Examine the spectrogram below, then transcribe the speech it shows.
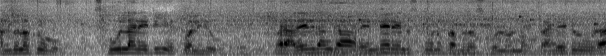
అందులకు స్కూల్ అనేటివి ఎక్కువ లేవు. మరి అదేవిధంగా రెండే రెండు స్కూళ్ళు ప్రభుత్వ స్కూళ్ళు ఉన్నాయి. ప్రైవేటు కూడా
